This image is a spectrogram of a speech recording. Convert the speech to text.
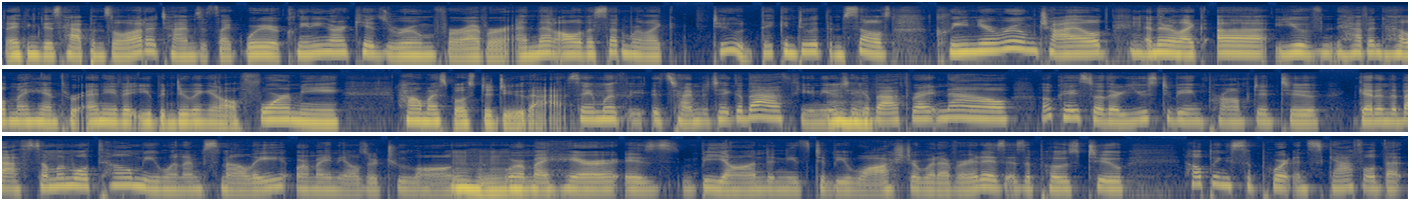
and I think this happens a lot of times, it's like we're cleaning our kids' room forever. And then all of a sudden we're like, dude, they can do it themselves. Clean your room, child. And Mm-hmm. they're like, uh, you haven't held my hand through any of it. You've been doing it all for me. How am I supposed to do that? Same with it's time to take a bath. You need to take a mm-hmm. bath right now. Okay, so they're used to being prompted to get in the bath. Someone will tell me when I'm smelly or my nails are too long mm-hmm. or my hair is beyond and needs to be washed or whatever it is, as opposed to helping support and scaffold that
